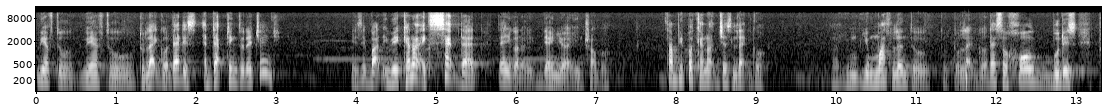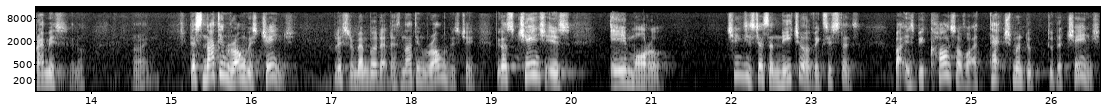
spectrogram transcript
we have to, we have to, to let go. That is adapting to the change. You see, but if we cannot accept that, then you got to, then you are in trouble. Some people cannot just let go. You, you must learn to, to, to let go. That's the whole Buddhist premise, you know. All right? There's nothing wrong with change. Please remember that there's nothing wrong with change. Because change is amoral. Change is just the nature of existence. But it's because of our attachment to, to the change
